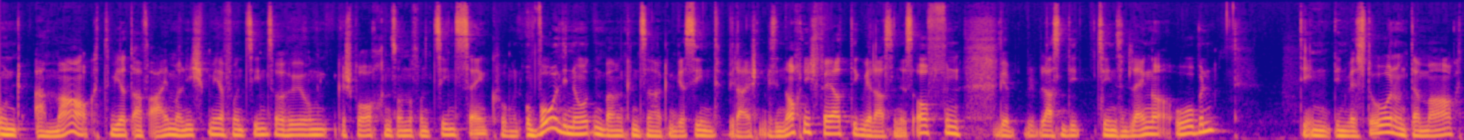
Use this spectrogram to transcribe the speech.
und am Markt wird auf einmal nicht mehr von Zinserhöhungen gesprochen, sondern von Zinssenkungen. Obwohl die Notenbanken sagen, wir sind vielleicht wir sind noch nicht fertig, wir lassen es offen, wir lassen die Zinsen länger oben. Die Investoren und der Markt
